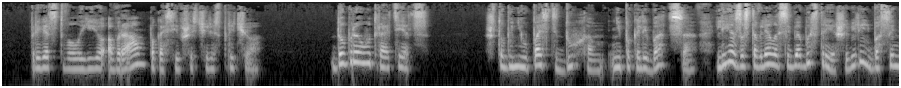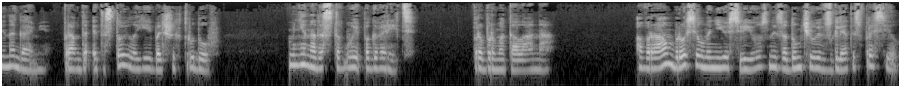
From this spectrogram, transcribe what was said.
— приветствовал ее Авраам, покосившись через плечо. «Доброе утро, отец!» Чтобы не упасть духом, не поколебаться, Лия заставляла себя быстрее шевелить босыми ногами. Правда, это стоило ей больших трудов. «Мне надо с тобой поговорить», — пробормотала она. Авраам бросил на нее серьезный, задумчивый взгляд и спросил.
